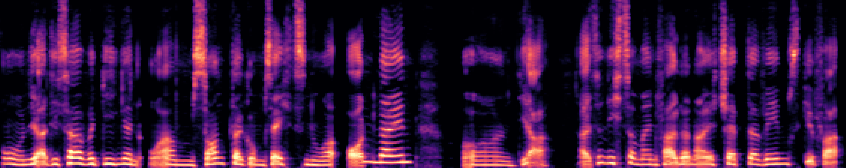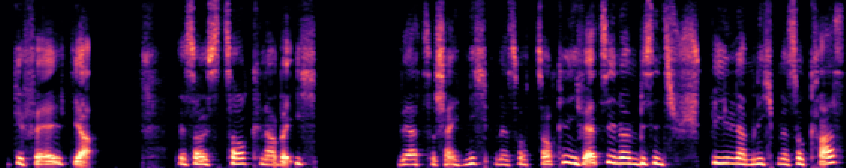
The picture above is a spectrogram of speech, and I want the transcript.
Und ja, die Server gingen am Sonntag um 16 Uhr online. Und ja, also nicht so mein Fall. Der neue Chapter, wem es gefällt, ja, der soll es zocken, aber ich werde es wahrscheinlich nicht mehr so zocken. Ich werde sie noch ein bisschen spielen, aber nicht mehr so krass.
